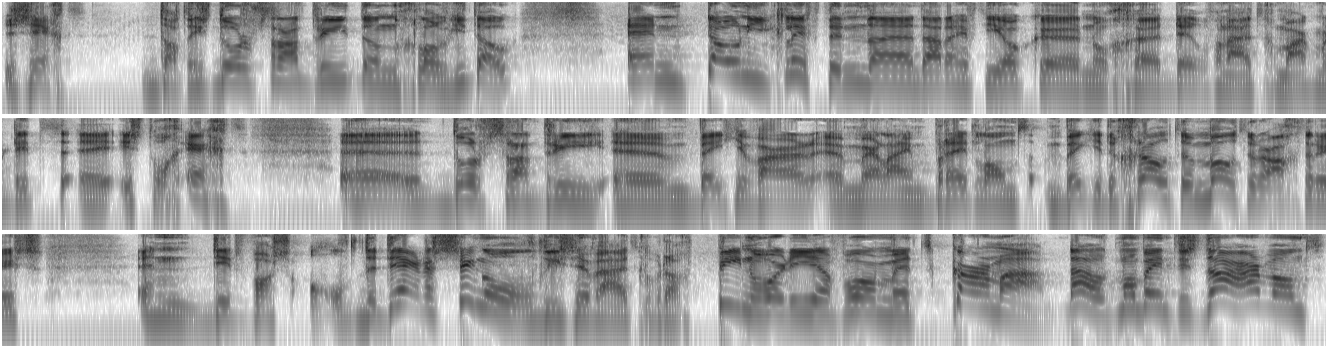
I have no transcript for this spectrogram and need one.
zegt dat is Dorpstraat 3, dan geloof je het ook. En Tony Clifton, daar heeft hij ook nog deel van uitgemaakt. Maar dit is toch echt Dorpstraat 3. een beetje waar Merlijn Breedland een beetje de grote motor achter is. En dit was al de derde single die ze hebben uitgebracht. Pien hoorde daarvoor met Karma. Nou, het moment is daar, want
